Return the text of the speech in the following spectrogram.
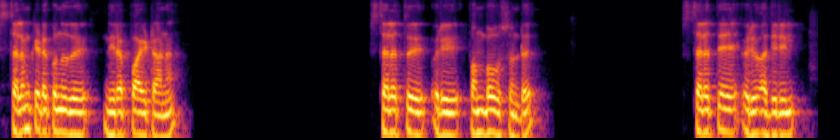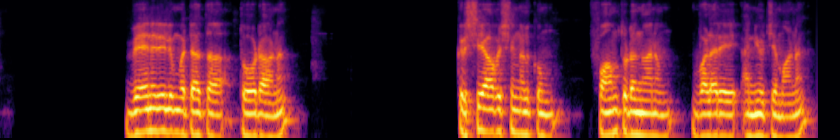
സ്ഥലം കിടക്കുന്നത് നിരപ്പായിട്ടാണ്. സ്ഥലത്ത് ഒരു പമ്പ് ഹൗസ് ഉണ്ട്. സ്ഥലത്തെ ഒരു അതിരിൽ വേനലിലും പറ്റാത്ത തോടാണ്. കൃഷി ആവശ്യങ്ങൾക്കും ഫാം തുടങ്ങാനും വളരെ അനുയോജ്യമാണ്.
